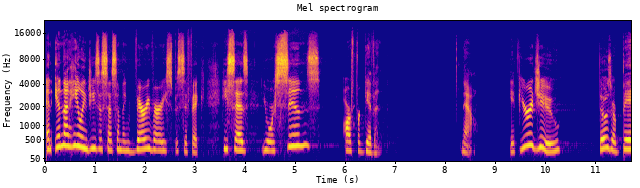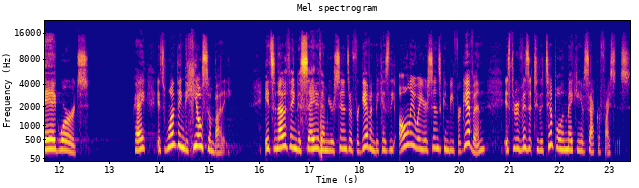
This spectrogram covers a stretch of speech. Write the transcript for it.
And in that healing, Jesus says something very, very specific. He says, Your sins are forgiven. Now, if you're a Jew, those are big words. Okay? It's one thing to heal somebody, it's another thing to say to them, Your sins are forgiven, because the only way your sins can be forgiven is through a visit to the temple and making of sacrifices.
